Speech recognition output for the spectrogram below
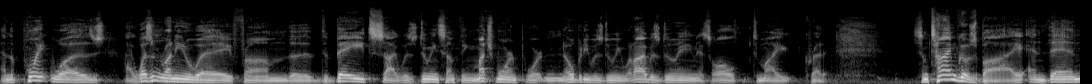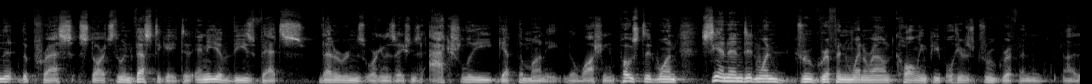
and the point was I wasn't running away from the debates. I was doing something much more important. Nobody was doing what I was doing. It's all to my credit. Some time goes by, and then the press starts to investigate. Did any of these vets, veterans organizations, actually get the money? The Washington Post did one, CNN did one. Drew Griffin went around calling people. Here's Drew Griffin uh,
